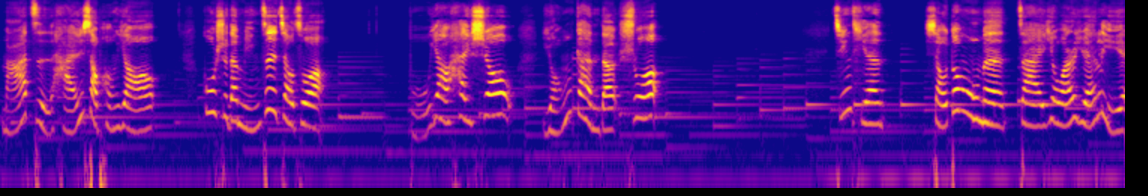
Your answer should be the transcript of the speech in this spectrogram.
马子涵小朋友。故事的名字叫做《不要害羞，勇敢地说》。今天，小动物们在幼儿园里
